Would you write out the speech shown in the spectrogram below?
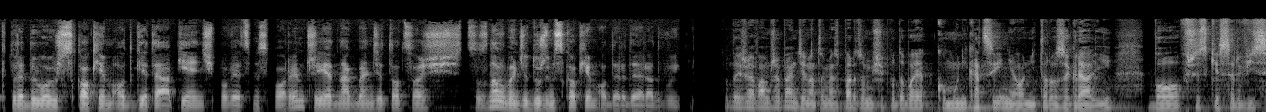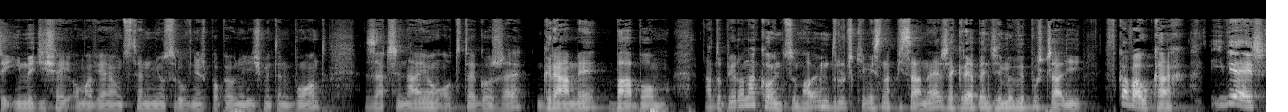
które było już skokiem od GTA 5 powiedzmy sporym, czy jednak będzie to coś, co znowu będzie dużym skokiem od RDR-a 2? Podejrzewam, że będzie, natomiast bardzo mi się podoba, jak komunikacyjnie oni to rozegrali, bo wszystkie serwisy i my dzisiaj omawiając ten news również popełniliśmy ten błąd, zaczynają od tego, że gramy babom, a dopiero na końcu małym druczkiem jest napisane, że grę będziemy wypuszczali w kawałkach. I wiesz...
